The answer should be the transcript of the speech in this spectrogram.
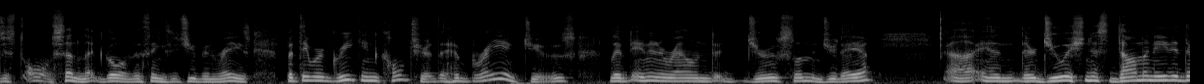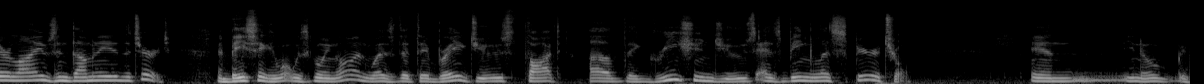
just all of a sudden let go of the things that you've been raised. But they were Greek in culture. The Hebraic Jews lived in and around Jerusalem and Judea, uh, and their Jewishness dominated their lives and dominated the church. And basically, what was going on was that the Hebraic Jews thought of the Grecian Jews as being less spiritual. And, you know, if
